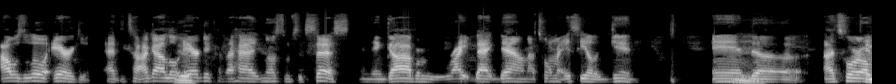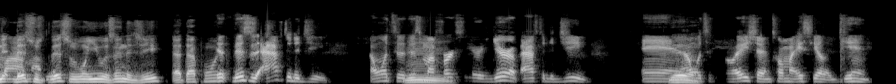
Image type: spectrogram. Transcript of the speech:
I was a little arrogant at the time. I got a little yeah. arrogant because I had, you know, some success. And then God brought me right back down. I tore my ACL again. And mm. uh I tore on my, this was my, this was when you was in the G at that point? This is after the G. I went to this mm. is my mm. first year in Europe after the G. And yeah. I went to Croatia and tore my ACL again.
